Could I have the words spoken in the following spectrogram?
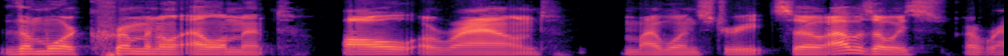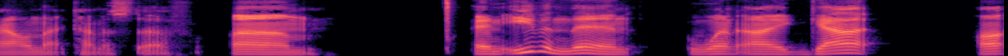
the more criminal element all around my one street so i was always around that kind of stuff um and even then when i got on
